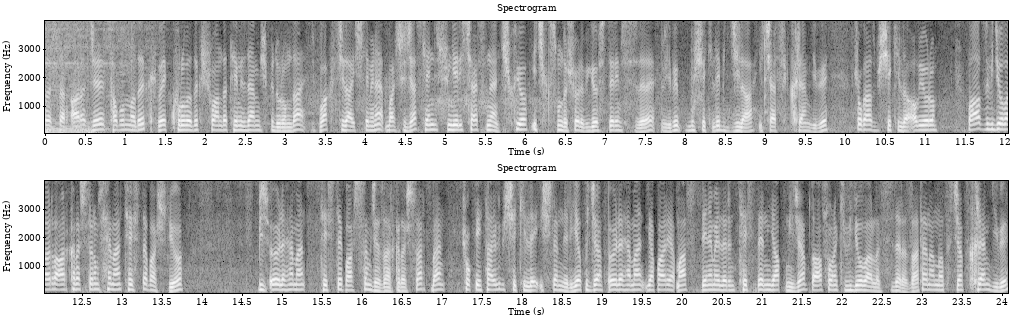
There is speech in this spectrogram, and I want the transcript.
Arkadaşlar aracı sabunladık ve kuruladık. Şu anda temizlenmiş bir durumda. Wax cila işlemine başlayacağız. Kendi süngeri içerisinden çıkıyor. İç kısmını da şöyle bir göstereyim sizlere. Gibi bu şekilde bir cila. İçerisi krem gibi. Çok az bir şekilde alıyorum. Bazı videolarda arkadaşlarımız hemen teste başlıyor. Biz öyle hemen teste başlamayacağız arkadaşlar. Ben çok detaylı bir şekilde işlemleri yapacağım. Öyle hemen yapar yapmaz denemelerin testlerini yapmayacağım. Daha sonraki videolarla sizlere zaten anlatacağım. Krem gibi.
